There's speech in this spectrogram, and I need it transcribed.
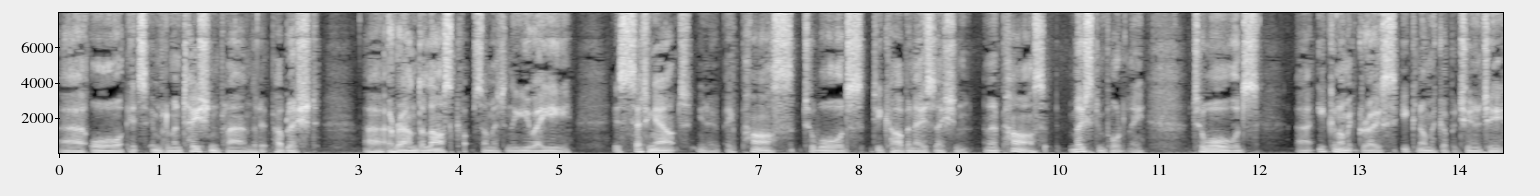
uh, or its implementation plan that it published uh, around the last COP summit in the UAE, is setting out, you know, a path towards decarbonisation and a path, most importantly, towards uh, economic growth, economic opportunity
